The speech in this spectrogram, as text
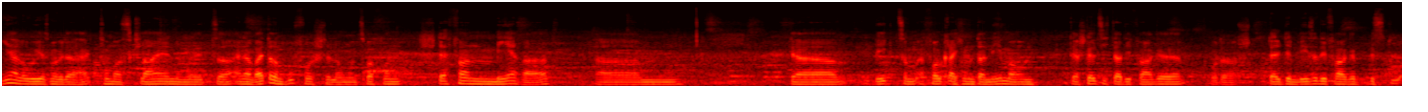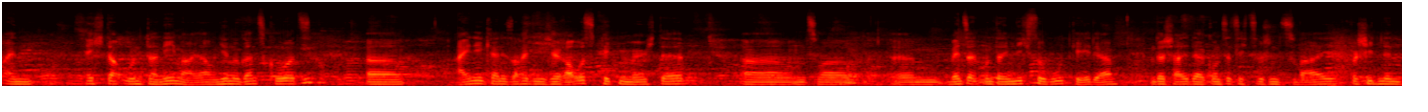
Ja, hallo, hier ist mal wieder Thomas Klein mit äh, einer weiteren Buchvorstellung und zwar von Stefan Mehrer. Ähm, der Weg zum erfolgreichen Unternehmer und der stellt sich da die Frage oder stellt dem Leser die Frage, bist du ein echter Unternehmer? Ja? Und hier nur ganz kurz. Äh, eine kleine Sache, die ich herauspicken möchte, äh, und zwar, ähm, wenn es einem Unternehmen nicht so gut geht, ja, unterscheidet er grundsätzlich zwischen zwei verschiedenen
